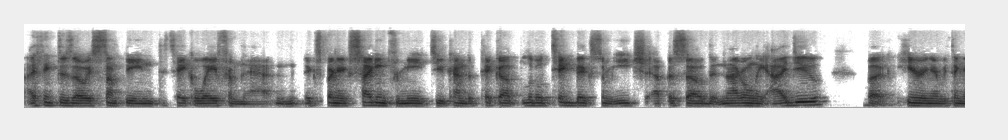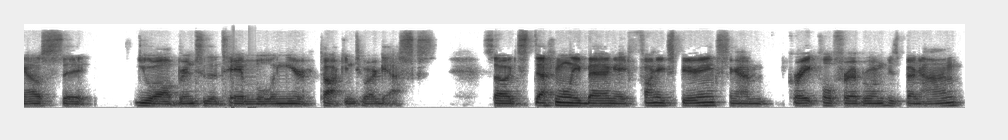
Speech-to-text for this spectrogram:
I think there's always something to take away from that. And it's been exciting for me to kind of pick up little tidbits from each episode that not only I do, but hearing everything else that you all bring to the table when you're talking to our guests. So it's definitely been a fun experience, and I'm grateful for everyone who's been on.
